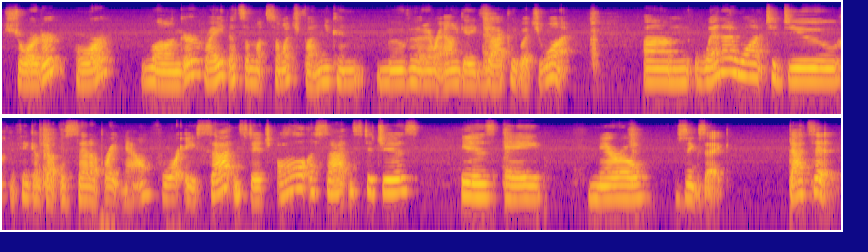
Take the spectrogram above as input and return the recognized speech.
shorter or longer, right? That's so much, so much fun. You can move it around, get exactly what you want. Um, when I want to do, I think I've got this set up right now, for a satin stitch, all a satin stitch is, is a narrow zigzag. That's it.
